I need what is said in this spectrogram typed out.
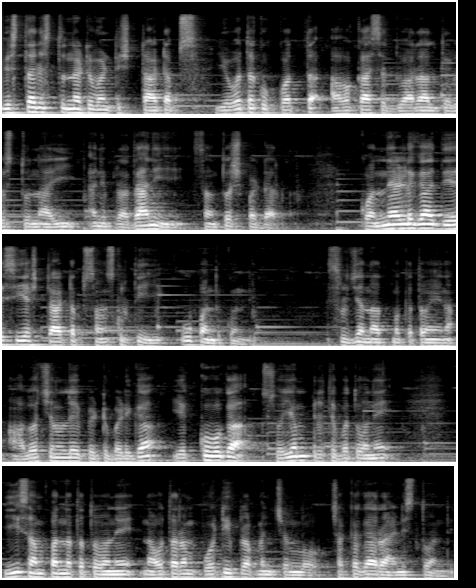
విస్తరిస్తున్నటువంటి స్టార్టప్స్ యువతకు కొత్త అవకాశ ద్వారాలు తెరుస్తున్నాయి అని ప్రధాని సంతోషపడ్డారు. కొన్నేళ్ళుగా దేశీయ స్టార్టప్ సంస్కృతి ఊపందుకుంది. సృజనాత్మకతమైన ఆలోచనలే పెట్టుబడిగా ఎక్కువగా స్వయం ప్రతిభతోనే ఈ సంపన్నతతోనే నవతరం పోటీ ప్రపంచంలో చక్కగా రాణిస్తోంది.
